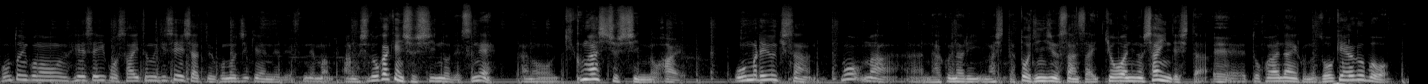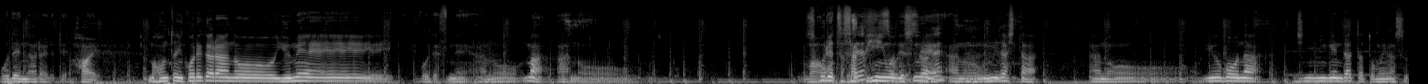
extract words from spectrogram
本当にこの平成以降最低の犠牲者というこの事件でですね、まあ、あの静岡県出身のですねあの菊川市出身の大村祐樹さんも、まあ、亡くなりました。当時23歳京アニの社員でした、ええ。ー、と小大学の造形学部をお出になられて、はい。まあ、本当にこれからあの夢をですねあの、まああの優れた作品をですね,、ね。あの生み出したあの有望な人間だったと思います。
